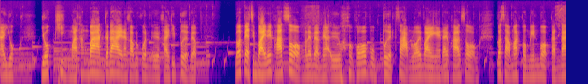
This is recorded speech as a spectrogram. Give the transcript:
นะยกยกขิงมาทั้งบ้านก็ได้นะครับ ทุกคนเออใครที่เปิดแบบ ร้อยแปดสิบใบได้พาร์ทสองอะไรแบบเนี้ยเออเพราะว่าผมเปิดสามร้อยใบไงได้พาร์ทสองก็สามารถคอมเมนต์บอกกันได้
